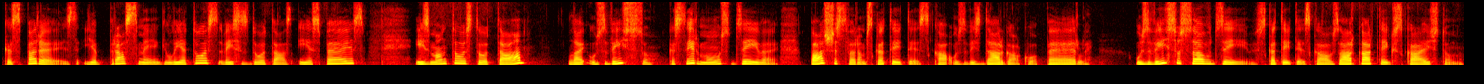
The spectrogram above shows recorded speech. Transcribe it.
kas pareizi, jeb prasmīgi lietos visas dotās iespējas, izmantos to tā, lai uz visu, kas ir mūsu dzīvē, pašas varam skatīties kā uz visdārgāko pērli. Uz visu savu dzīvi skatīties kā uz ārkārtīgu skaistumu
